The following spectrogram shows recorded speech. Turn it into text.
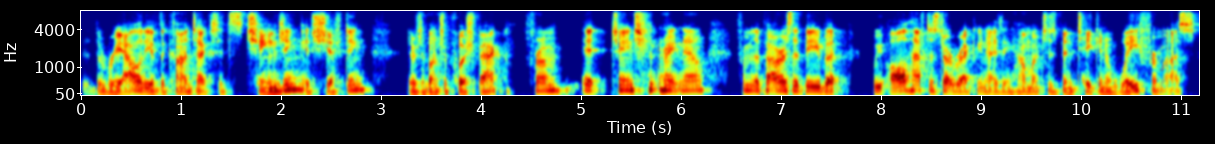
the reality of the context it's changing it's shifting there's a bunch of pushback from it changing right now from the powers that be, but we all have to start recognizing how much has been taken away from us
